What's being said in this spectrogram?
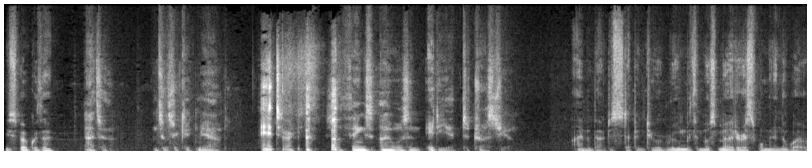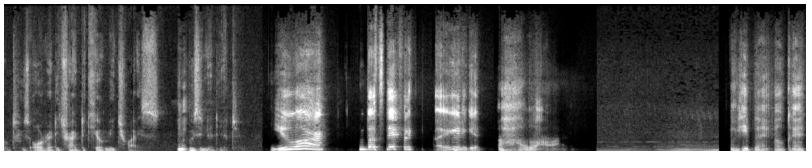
You spoke with her? At her. Until she kicked me out. At her. She thinks I was an idiot to trust you. I'm about to step into a room with the most murderous woman in the world who's already tried to kill me twice. Who's an idiot? You are, but definitely an idiot. Oh Lord! And he like, okay,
